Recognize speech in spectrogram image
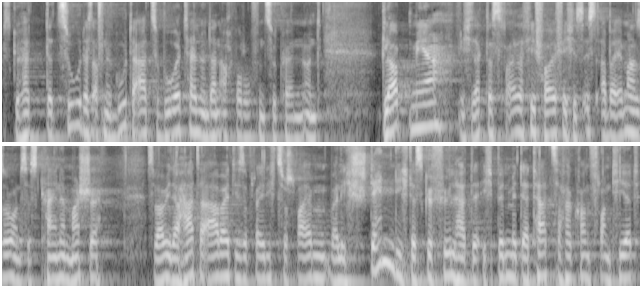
Es gehört dazu, das auf eine gute Art zu beurteilen und dann auch berufen zu können. Und glaubt mir, ich sage das relativ häufig, es ist aber immer so und es ist keine Masche. Es war wieder harte Arbeit, diese Predigt zu schreiben, weil ich ständig das Gefühl hatte, ich bin mit der Tatsache konfrontiert,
